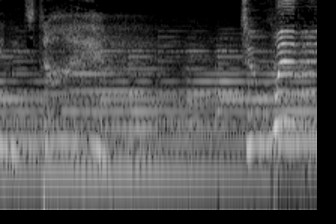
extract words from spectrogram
It's time to win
